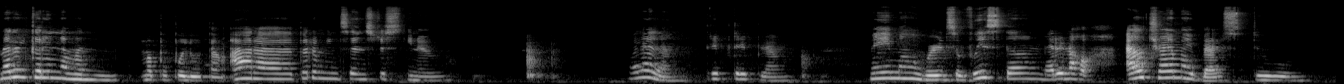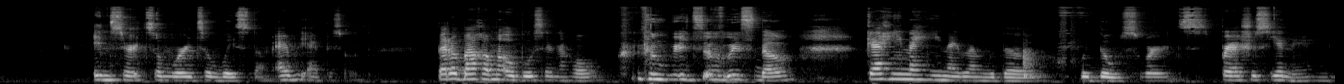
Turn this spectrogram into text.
meron ka rin naman mapupulutang aral, pero minsan just, you know, wala lang. Trip-trip lang. May mga words of wisdom. Meron ako. I'll try my best to insert some words of wisdom every episode. Pero baka maubusan ako ng words of wisdom. Kaya hinay-hinay lang with the with those words. Precious yan eh. Hindi,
